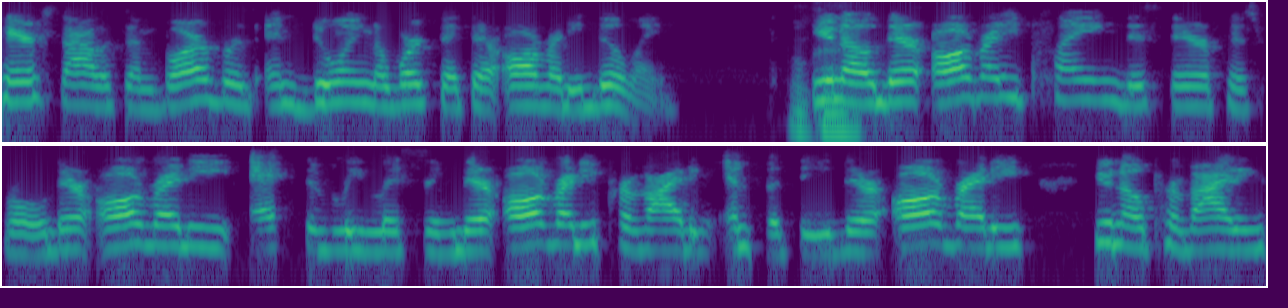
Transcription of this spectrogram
hairstylists and barbers in doing the work that they're already doing. Okay. You know, they're already playing this therapist role. They're already actively listening. They're already providing empathy. They're already, you know, providing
